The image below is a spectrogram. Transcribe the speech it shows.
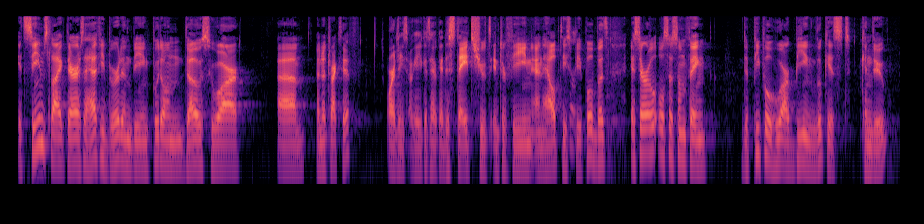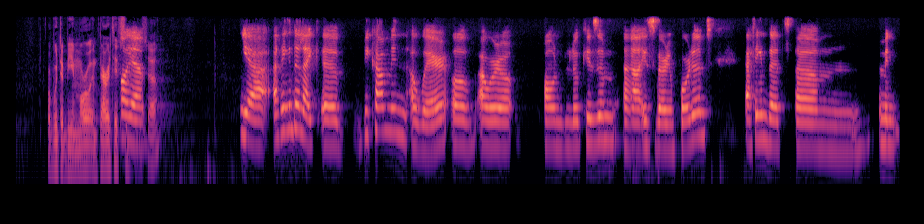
it seems like there is a heavy burden being put on those who are um, unattractive, or at least, okay, you could say, okay, the state should intervene and help these people. But is there also something the people who are being lookist can do, or would there be a moral imperative oh, to yeah. do so? Yeah, I think that like uh, becoming aware of our own lookism uh, is very important. I think that um, I mean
